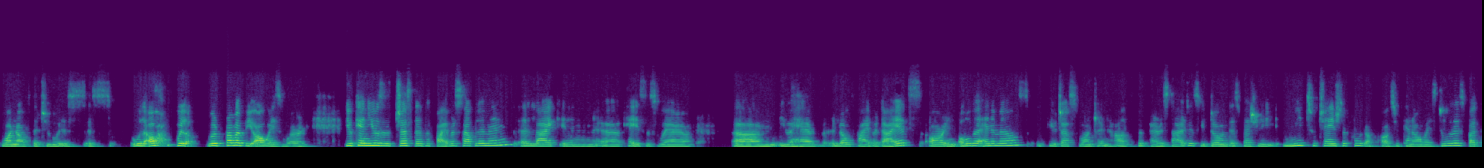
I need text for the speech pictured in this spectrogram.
one of the two is is will will will probably always work. You can use it just as a fiber supplement, uh, like in uh, cases where um, you have low fiber diets or in older animals, if you just want to enhance the peristaltis, you don't especially need to change the food. Of course, you can always do this, but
